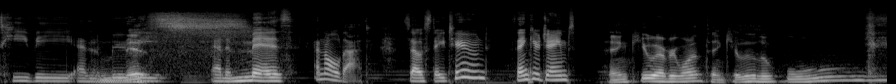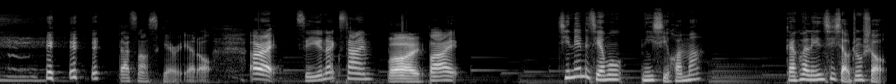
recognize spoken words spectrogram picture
TV and, and the movies and the myth and all that. So stay tuned. Thank you, James. Thank you, everyone. Thank you, Lulu. That's not scary at all. All right, see you next time. Bye. Bye. 今天的节目你喜欢吗？赶快联系小助手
